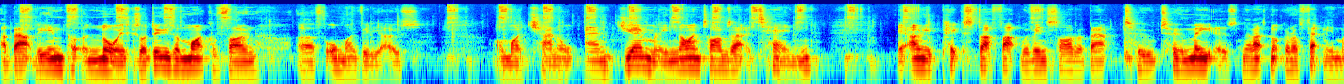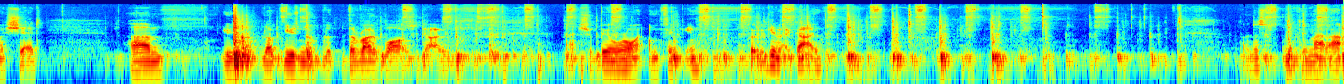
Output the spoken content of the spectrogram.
about the input and noise because I do use a microphone uh, for all my videos on my channel and generally nine times out of ten it only picks stuff up with inside of about two two meters. Now that's not going to affect me in my shed um, using, using the, the Rode Wireless GO. That should be all right I'm thinking. But we give it a go I'm just nipping that up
